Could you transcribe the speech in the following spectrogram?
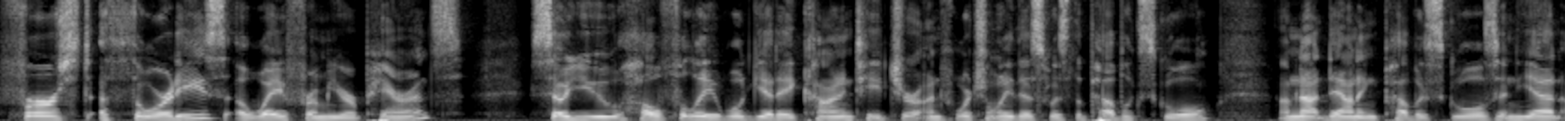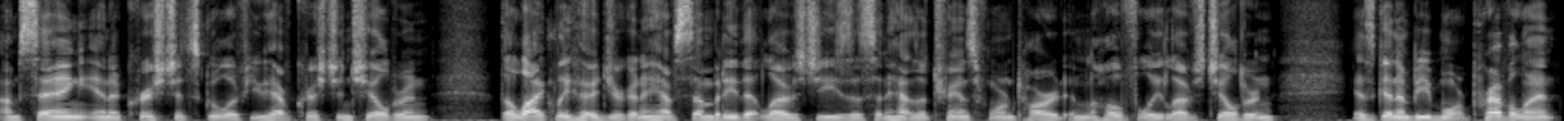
first authorities away from your parents. So you hopefully will get a kind teacher. Unfortunately, this was the public school. I'm not downing public schools, and yet I'm saying in a Christian school, if you have Christian children, the likelihood you're going to have somebody that loves Jesus and has a transformed heart and hopefully loves children is going to be more prevalent.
